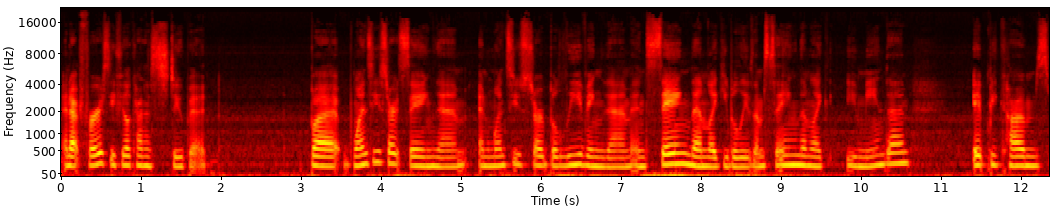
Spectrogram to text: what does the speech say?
And at first, you feel kind of stupid. But once you start saying them, and once you start believing them, and saying them like you believe them, saying them like you mean them, it becomes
